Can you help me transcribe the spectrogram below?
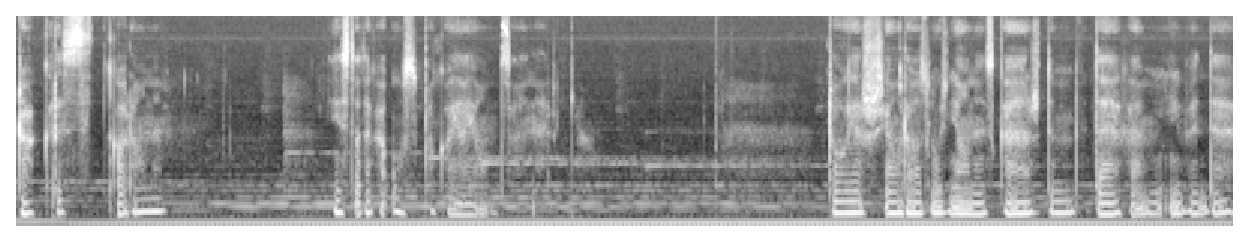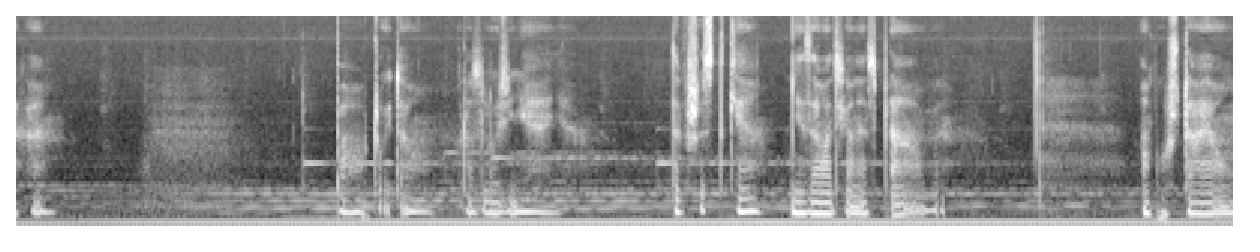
czakry z korony. Jest to taka uspokajająca energia. Czujesz się rozluźniony z każdym wdechem i wydechem. Poczuj to rozluźnienie, te wszystkie niezałatwione sprawy opuszczają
